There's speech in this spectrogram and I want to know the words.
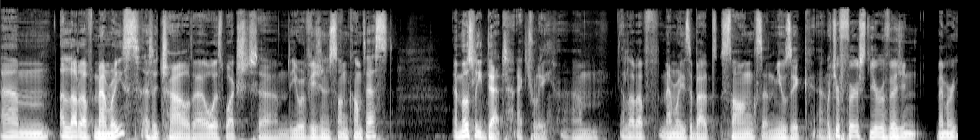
Um, a lot of memories. As a child, I always watched um, the Eurovision Song Contest, and mostly that actually. Um, a lot of memories about songs and music. And What's your first Eurovision memory?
